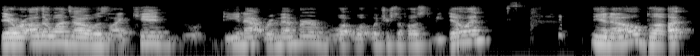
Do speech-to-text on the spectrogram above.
There were other ones I was like, kid, do you not remember what what, what you're supposed to be doing? You know, but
